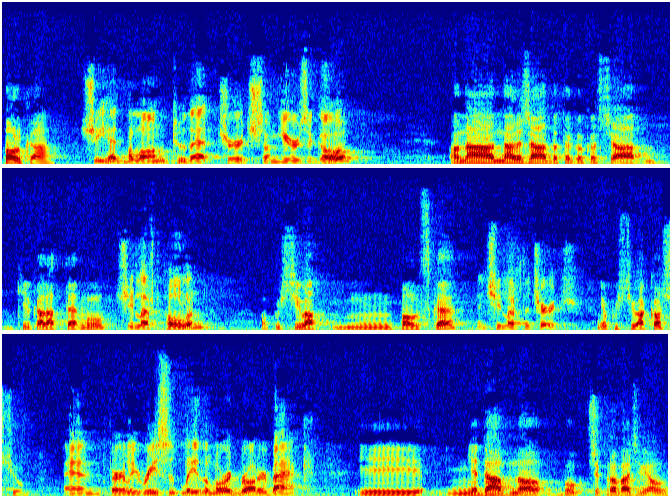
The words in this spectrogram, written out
Polka. She had belonged to that church some years ago. Ona należała do tego kościoła kilka lat temu, She left Poland opuściła mm, Polskę and she left the church. i opuściła kościół. And fairly recently, the Lord brought her back. I niedawno Bóg przyprowadził ją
